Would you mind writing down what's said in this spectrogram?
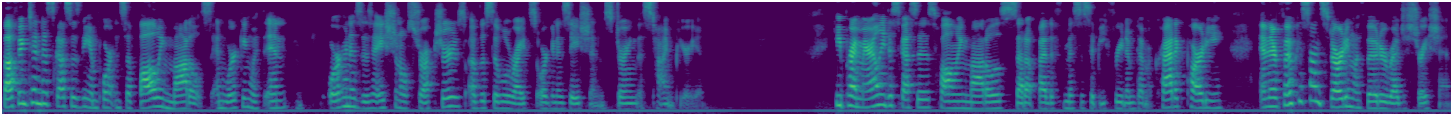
Buffington discusses the importance of following models and working within organizational structures of the civil rights organizations during this time period. He primarily discusses following models set up by the Mississippi Freedom Democratic Party and their focus on starting with voter registration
